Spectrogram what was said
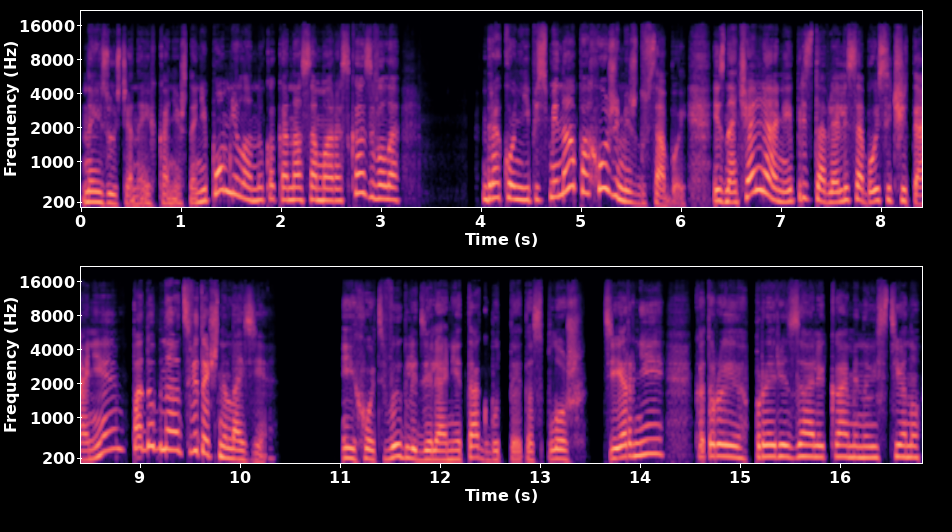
Наизусть она их, конечно, не помнила, но, как она сама рассказывала, драконьи письмена похожи между собой. Изначально они представляли собой сочетание, подобно цветочной лозе. И хоть выглядели они так, будто это сплошь тернии, которые прорезали каменную стену,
